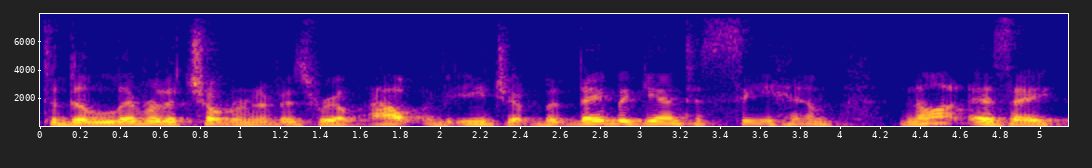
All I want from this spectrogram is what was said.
to deliver the children of Israel out of Egypt. But they began to see him not as a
